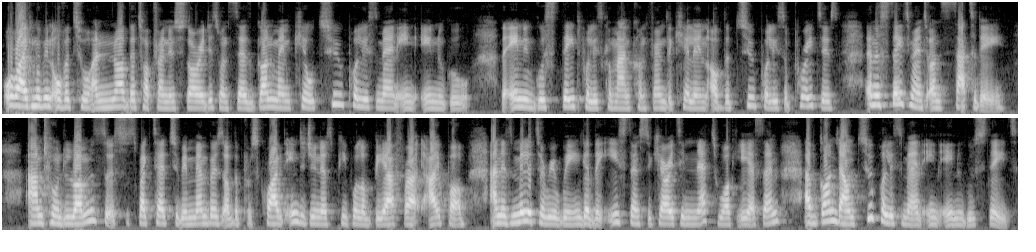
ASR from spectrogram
All right, moving over to another top trending story. This one says gunmen kill two policemen in Enugu. The Enugu State Police Command confirmed the killing of the two police operatives in a statement on Saturday. Armed hoodlums suspected to be members of the proscribed indigenous people of Biafra, IPOB, and its military wing, the Eastern Security Network, ESN, have gone down two policemen in Enugu State.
